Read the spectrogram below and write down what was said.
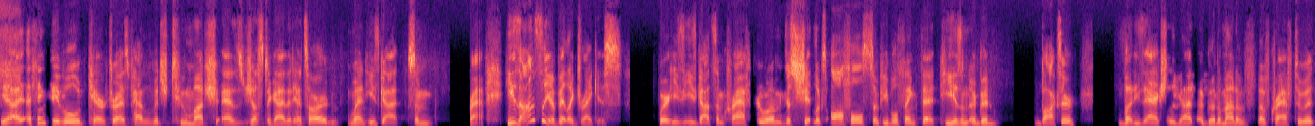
yeah, I, I think people characterize Pavlovich too much as just a guy that hits hard when he's got some craft. He's honestly a bit like Dricus where he's he's got some craft to him. Just shit looks awful, so people think that he isn't a good boxer but he's actually got a good amount of, of craft to it.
